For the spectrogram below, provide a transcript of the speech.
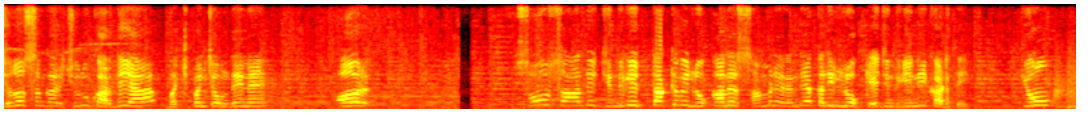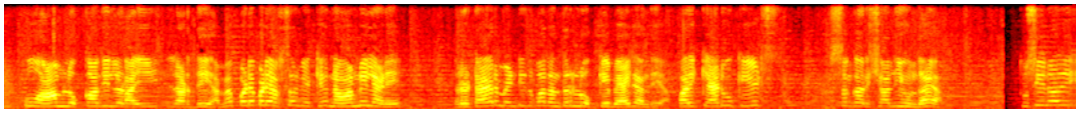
ਜਦੋਂ ਸੰਘਰਸ਼ ਸ਼ੁਰੂ ਕਰਦੇ ਆ, ਬਚਪਨ ਚ ਆਉਂਦੇ ਨੇ ਔਰ 100 ਸਾਲ ਦੀ ਜ਼ਿੰਦਗੀ ਤੱਕ ਵੀ ਲੋਕਾਂ ਦੇ ਸਾਹਮਣੇ ਰਹਿੰਦੇ ਆ, ਕਦੀ ਲੋਕੇ ਜ਼ਿੰਦਗੀ ਨਹੀਂ ਕੱਟਦੇ। ਕਿਉਂ? ਉਹ ਆਮ ਲੋਕਾਂ ਦੀ ਲੜਾਈ ਲੜਦੇ ਆ। ਮੈਂ ਬੜੇ ਬੜੇ ਅਫਸਰ ਵੇਖੇ, ਨਾਮ ਨਹੀਂ ਲੈਣੇ। ਰਿਟਾਇਰਮੈਂਟ ਤੋਂ ਬਾਅਦ ਅੰਦਰ ਲੋਕੇ ਬਹਿ ਜਾਂਦੇ ਆ। ਪਰ ਇੱਕ ਐਡਵੋਕੇਟਸ ਸੰਘਰਸ਼ਾਲੀ ਹੁੰਦਾ ਆ। ਤੁਸੀਂ ਇਹਨਾਂ ਦੀ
